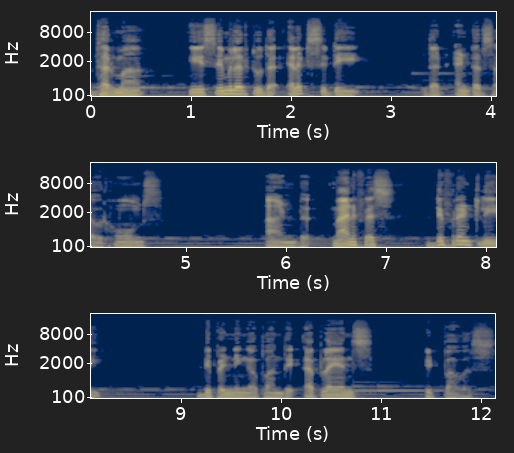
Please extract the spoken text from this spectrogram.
Dharma is similar to the electricity that enters our homes and manifests differently depending upon the appliance it powers.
